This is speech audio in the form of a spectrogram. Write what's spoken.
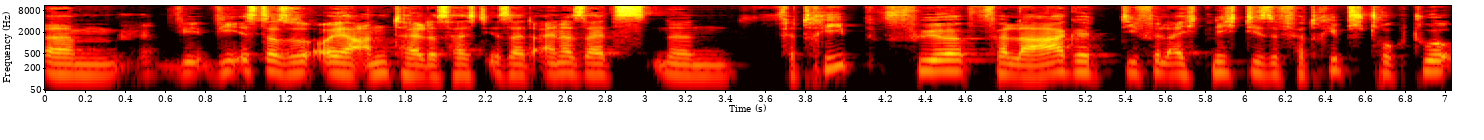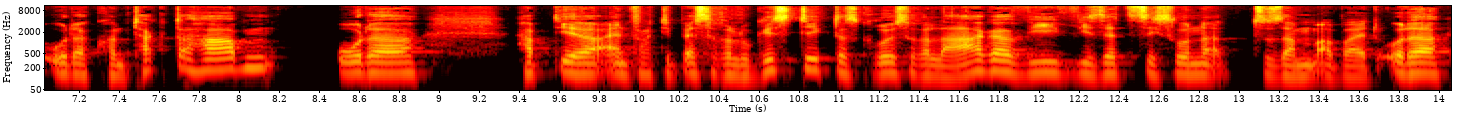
Ähm, mhm. wie, wie ist da so euer Anteil? Das heißt, ihr seid einerseits ein Vertrieb für Verlage, die vielleicht nicht diese Vertriebsstruktur oder Kontakte haben oder habt ihr einfach die bessere Logistik, das größere Lager? Wie, wie setzt sich so eine Zusammenarbeit? Oder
